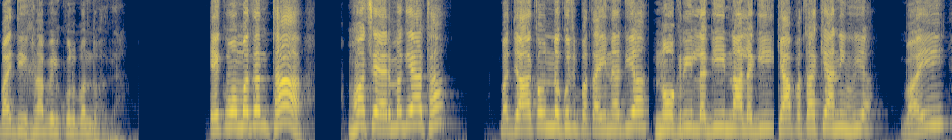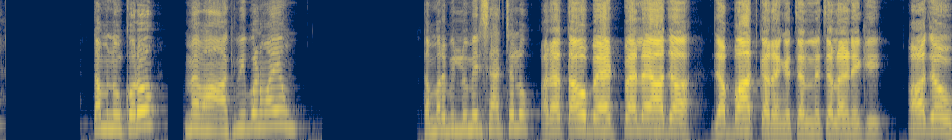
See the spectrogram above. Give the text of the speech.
भाई दिखना बिल्कुल बंद हो गया। एक वो मदन था वहाँ शहर में गया था। बस जाकर उनने कुछ पता ही ना दिया नौकरी लगी ना लगी क्या पता क्या नहीं हुआ। भाई तम नु करो मैं वहाँ आँख भी बनवाया हूँ। तमर बिल्लू मेरे साथ चलो। अरे ताऊ बैठ पहले आ जा जब बात करेंगे चलने चलाने की। आ जाओ।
